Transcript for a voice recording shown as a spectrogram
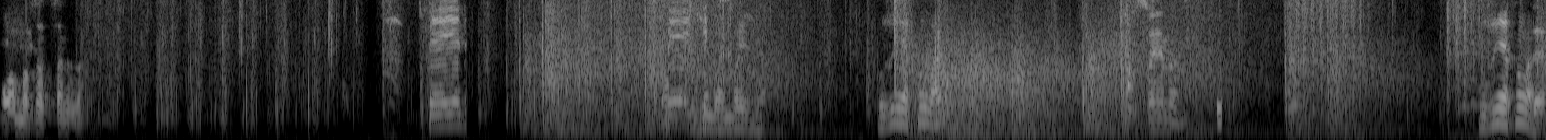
Bomba satsana da. B7. Uzun B2. bomba yedi. Uzun yakın var. Sayamam. Uzun yakın var. De.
